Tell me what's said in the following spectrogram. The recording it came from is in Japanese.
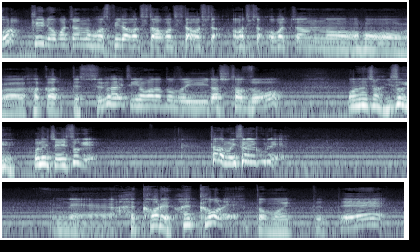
あら急におばちゃんの方がスピード上がってきた上がってきた上がってきた上がってきた。おばちゃんの方が測ってすぐ「はい次の方どうぞ」言い出したぞ。お姉ちゃん急げお姉ちゃん急げ。ただもう急いでくれ。ねえ早く変われ早く変われと思ってて。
